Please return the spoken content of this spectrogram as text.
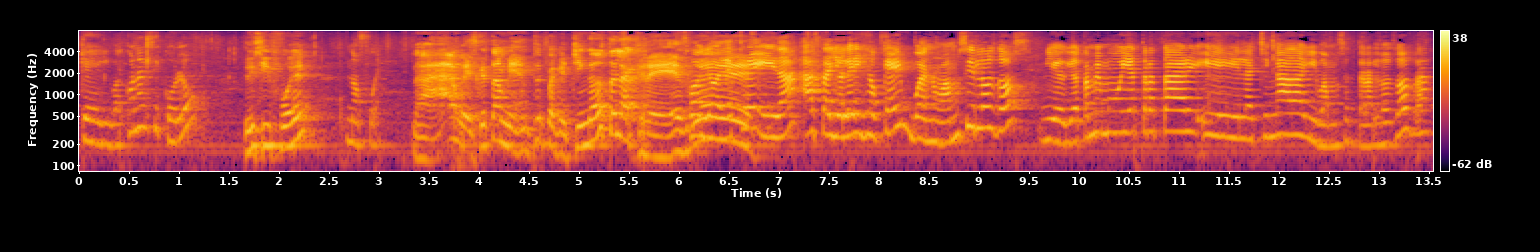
que iba con el psicólogo. ¿Y si fue? No fue. Ah, güey, es que también, ¿para qué chingados te la crees, Pues güey? yo de creída, hasta yo le dije, ok, bueno, vamos a ir los dos. Y yo, yo también me voy a tratar y la chingada y vamos a entrar los dos, ¿va?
